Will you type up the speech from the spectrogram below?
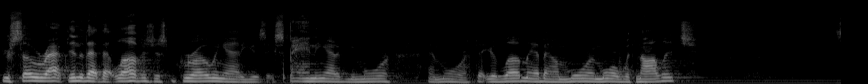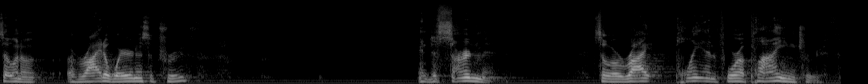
You're so wrapped into that that love is just growing out of you. It's expanding out of you more and more. That your love may abound more and more with knowledge. So, in a, a right awareness of truth and discernment. So, a right plan for applying truth.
